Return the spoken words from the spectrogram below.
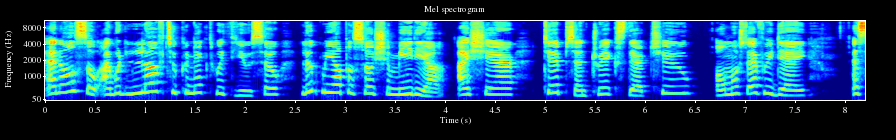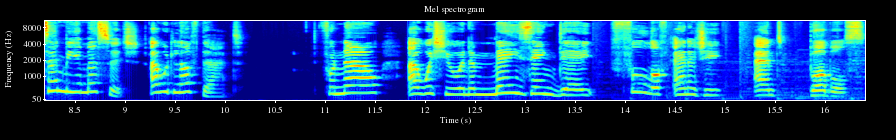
And also, I would love to connect with you, so look me up on social media. I share tips and tricks there too, almost every day, and send me a message. I would love that. For now, I wish you an amazing day full of energy and bubbles.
